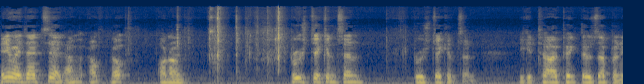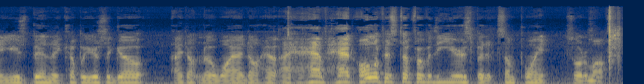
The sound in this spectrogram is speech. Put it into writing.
Anyway, that's it. I'm, oh, oh, hold on. Bruce Dickinson. Bruce Dickinson. You can tell I picked those up in a used bin a couple years ago. I don't know why I don't have, I have had all of his stuff over the years, but at some point sold them off.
